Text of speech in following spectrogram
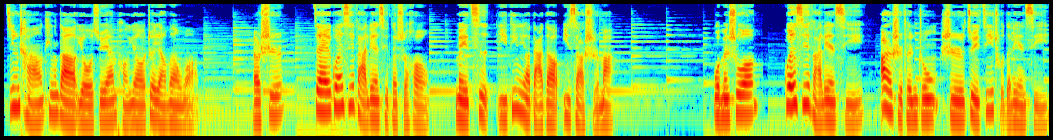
经常听到有学员朋友这样问我：“老师，在关系法练习的时候，每次一定要达到一小时吗？”我们说，关系法练习二十分钟是最基础的练习，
